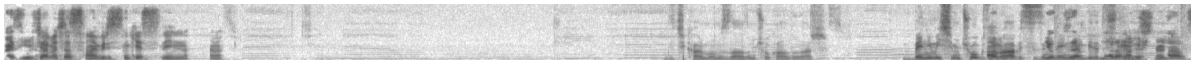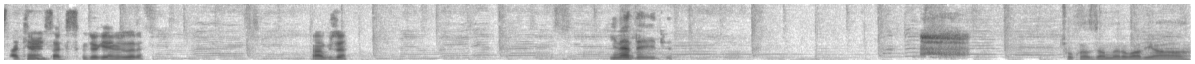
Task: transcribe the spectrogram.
Kays ulti yapmaya çalışsana birisini kes. Hemen. Hadi çıkarmamız lazım. Çok aldılar. Benim işim çok zor abi. Abi, Sizin Yok lane'den güzel. biri Adamlar düşüyor. düşünün abi sakin olun. Sakin sıkıntı yok yemin üzere. Ha güzel. yine değdi. Çok az canları var ya.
